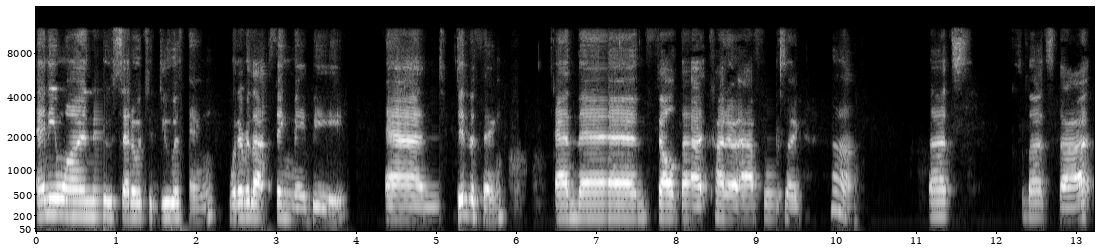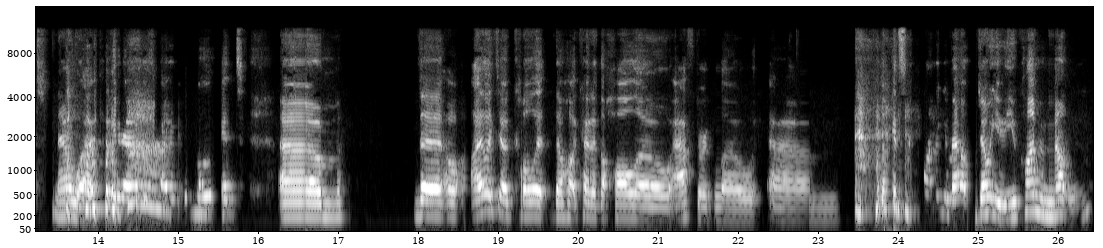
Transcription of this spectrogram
anyone who set out to do a thing, whatever that thing may be, and did the thing, and then felt that kind of afterwards, like, huh, that's so that's that. Now what? you know, kind of moment. Um, the oh, I like to call it the kind of the hollow afterglow. Um, like it's climbing a mountain, don't you? You climb a mountain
